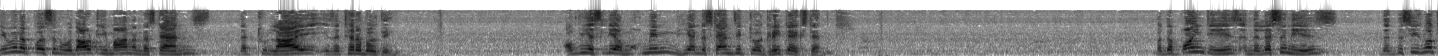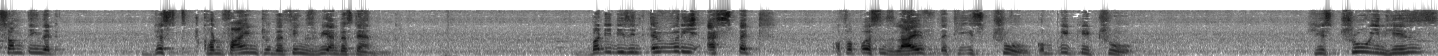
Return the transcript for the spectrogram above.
even a person without Iman understands that to lie is a terrible thing. Obviously, a mu'min, he understands it to a greater extent. But the point is, and the lesson is, that this is not something that just confined to the things we understand. But it is in every aspect of a person's life that he is true, completely true. He is true in his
